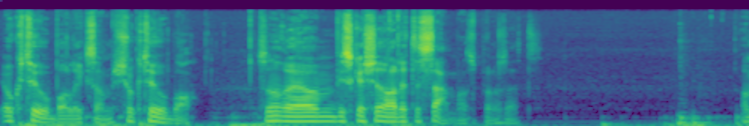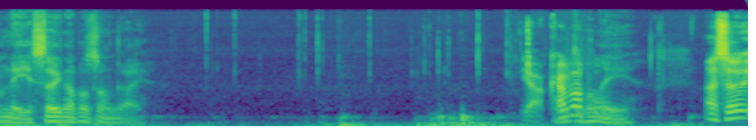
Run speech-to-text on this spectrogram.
I oktober liksom, oktober. Så undrar jag om vi ska köra det tillsammans på något sätt. Om ni är sugna på en sån grej. Jag kan vara på. ni. Alltså,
